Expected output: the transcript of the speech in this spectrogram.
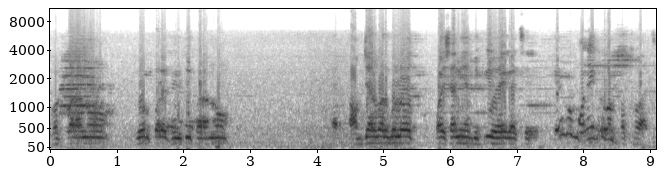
ভোট করানো জোর করে গুনতি করানো অবজারভারগুলো পয়সা নিয়ে বিক্রি হয়ে গেছে এরকম অনেক রকম তথ্য আছে।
